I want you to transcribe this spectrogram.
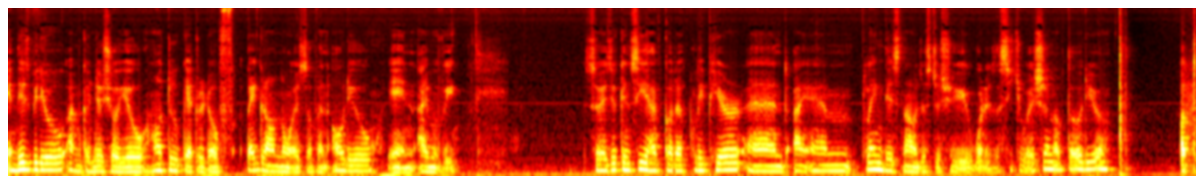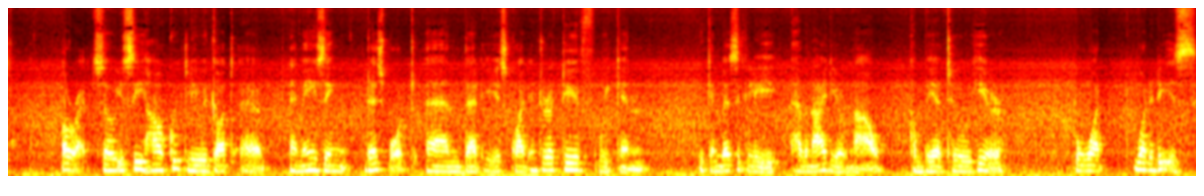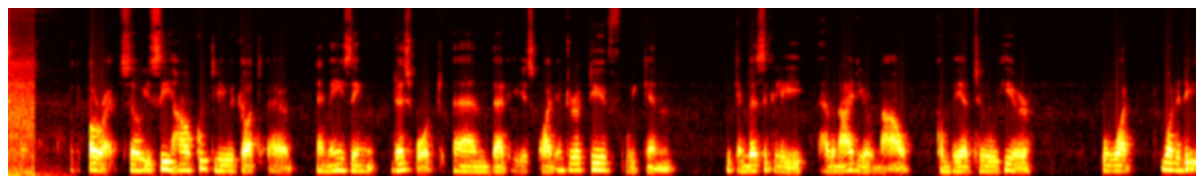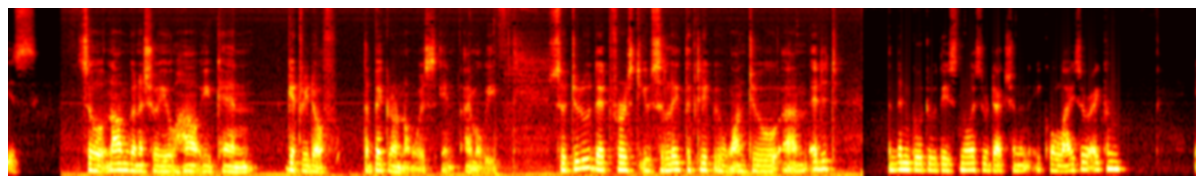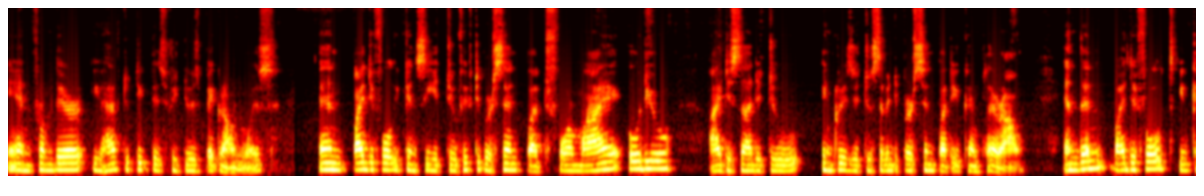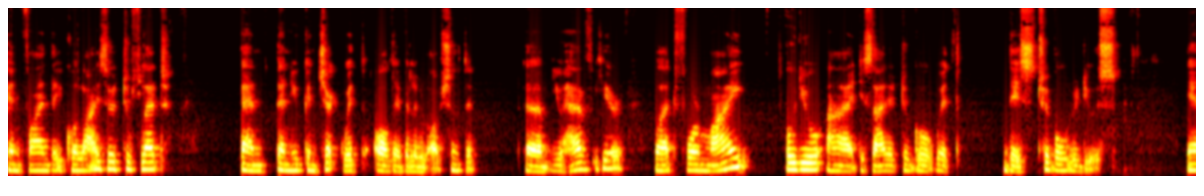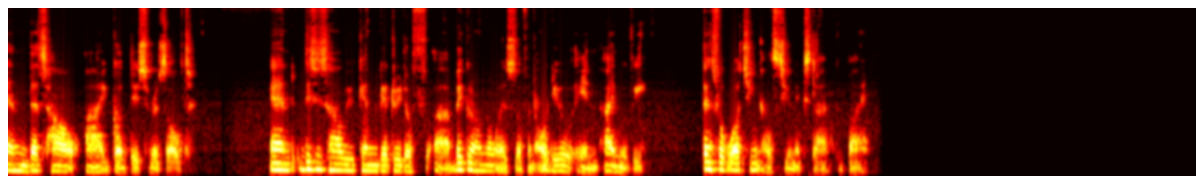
In this video, I'm going to show you how to get rid of background noise of an audio in iMovie. So as you can see, I've got a clip here and I am playing this now just to show you what is the situation of the audio. But alright, so you see how quickly we got an amazing dashboard and that is quite interactive. We can we can basically have an idea now compared to here what what it is okay. all right so you see how quickly we got an amazing dashboard and that is quite interactive. We can we can basically have an idea now compared to here what what it is. So now I'm gonna show you how you can get rid of the background noise in iMovie. So to do that first you select the clip you want to um, edit and then go to this noise reduction and equalizer icon and from there you have to tick this reduce background noise. And by default you can see it to 50% but for my audio I decided to increase it to 70% but you can play around. And then by default you can find the equalizer to flat and then you can check with all the available options that um, you have here. But for my audio I decided to go with this treble reduce and that's how I got this result. And this is how you can get rid of uh, background noise of an audio in iMovie. Thanks for watching. I'll see you next time. Goodbye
